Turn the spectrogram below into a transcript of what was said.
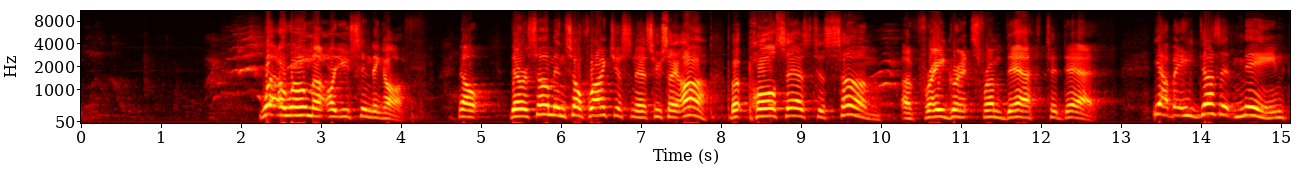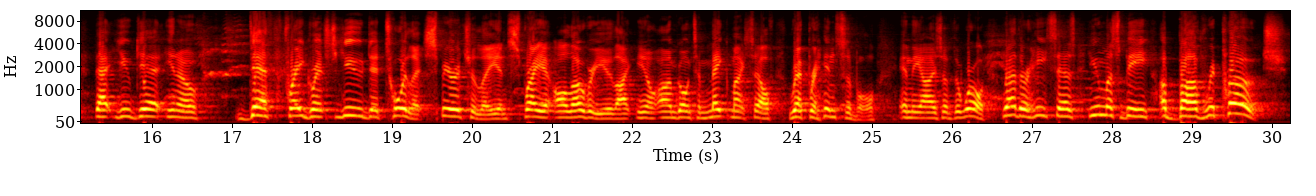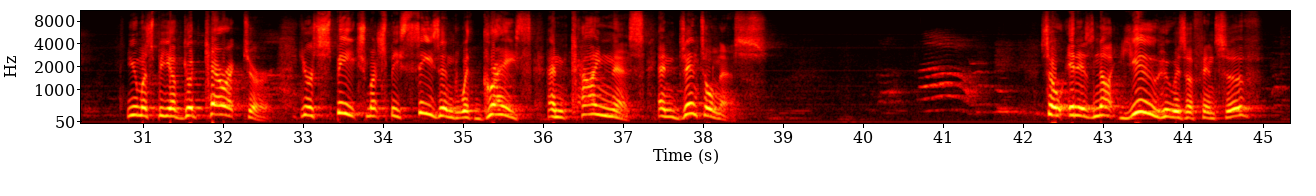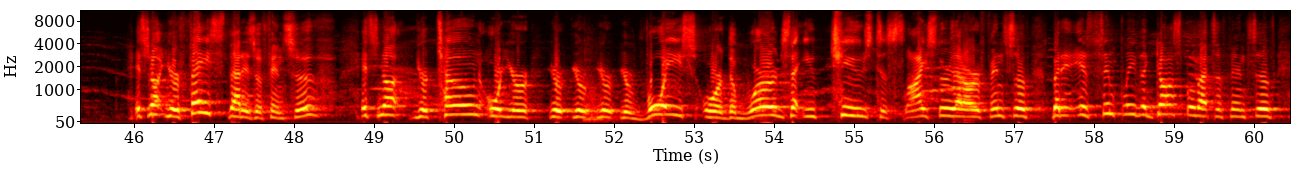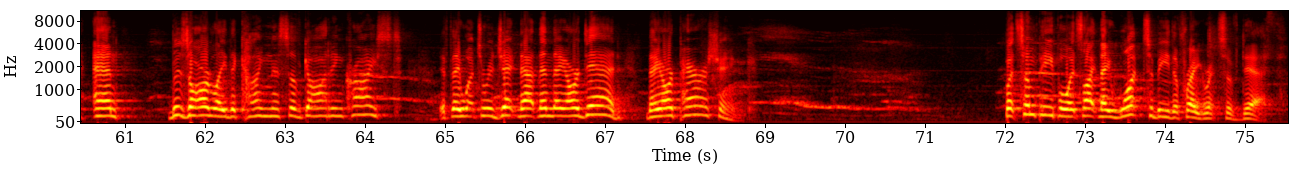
What aroma are you sending off? Now, there are some in self righteousness who say, ah, but Paul says to some, a fragrance from death to death. Yeah, but he doesn't mean that you get, you know, death fragrance you did toilet spiritually and spray it all over you like, you know, I'm going to make myself reprehensible in the eyes of the world. Rather, he says you must be above reproach. You must be of good character. Your speech must be seasoned with grace and kindness and gentleness. So it is not you who is offensive. It's not your face that is offensive. It's not your tone or your, your, your, your, your voice or the words that you choose to slice through that are offensive, but it is simply the gospel that's offensive and bizarrely the kindness of God in Christ. If they want to reject that, then they are dead, they are perishing. But some people, it's like they want to be the fragrance of death.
